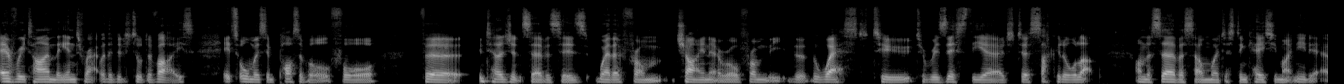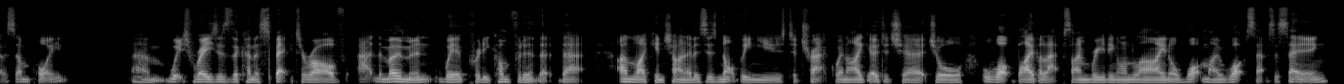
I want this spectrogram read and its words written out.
every time they interact with a digital device it's almost impossible for for intelligence services, whether from China or from the, the, the, West, to to resist the urge to suck it all up on a server somewhere just in case you might need it at some point. Um, which raises the kind of specter of at the moment we're pretty confident that that unlike in China, this has not been used to track when I go to church or or what Bible apps I'm reading online or what my WhatsApps are saying.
